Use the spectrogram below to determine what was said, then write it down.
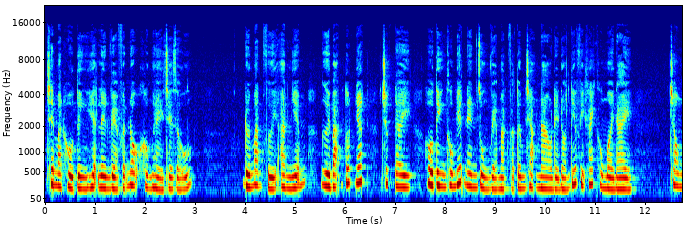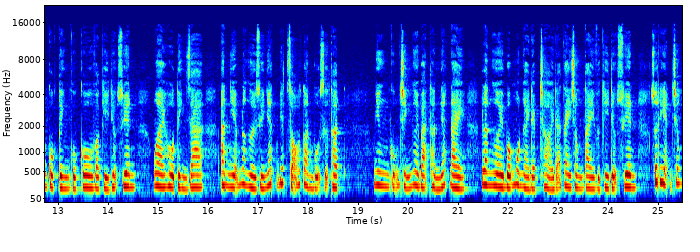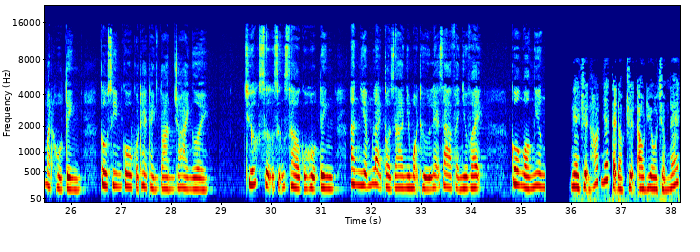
Trên mặt Hồ Tình hiện lên vẻ phẫn nộ không hề che giấu. Đối mặt với An Nhiễm, người bạn tốt nhất, trước đây Hồ Tình không biết nên dùng vẻ mặt và tâm trạng nào để đón tiếp vị khách không mời này. Trong cuộc tình của cô và Kỳ Thiệu Xuyên, ngoài Hồ Tình ra, An Nhiễm là người duy nhất biết rõ toàn bộ sự thật. Nhưng cũng chính người bạn thân nhất này là người bỗng một ngày đẹp trời đã tay trong tay với Kỳ Thiệu Xuyên xuất hiện trước mặt Hồ Tình, cầu xin cô có thể thành toàn cho hai người. Trước sự sững sờ của Hồ Tình, An Nhiễm lại tỏ ra như mọi thứ lẽ ra phải như vậy. Cô ngó nghiêng. Nghe chuyện hot nhất tại đọc truyện audio.net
